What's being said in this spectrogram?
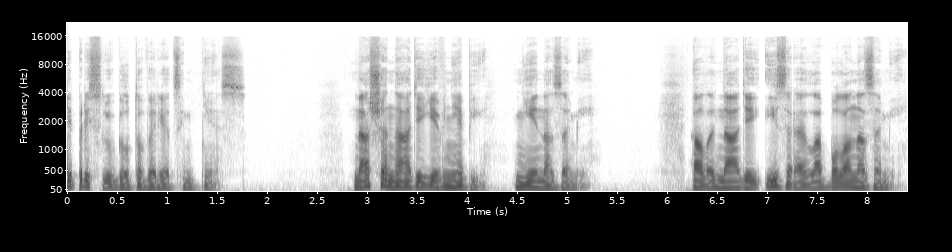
Neprisľúbil to veriacim dnes. Naša nádej je v nebi, nie na zemi ale nádej Izraela bola na zemi.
